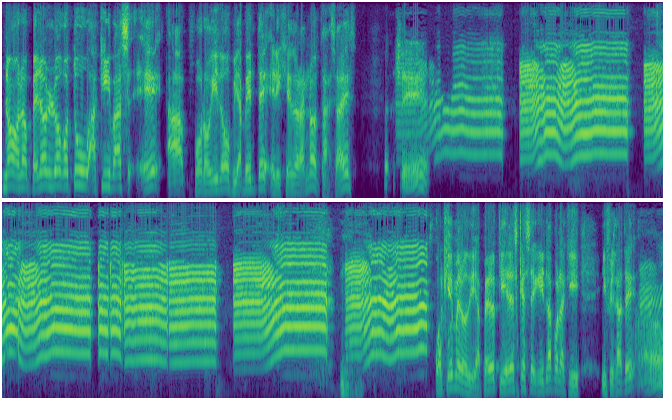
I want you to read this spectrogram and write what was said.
No, no, pero luego tú aquí vas eh, a, por oído, obviamente, eligiendo las notas, ¿sabes? Sí. Cualquier melodía, pero tienes que seguirla por aquí. Y fíjate, Ah,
